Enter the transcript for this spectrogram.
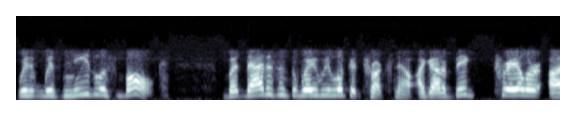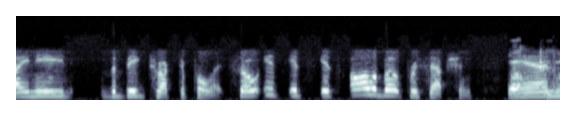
with with needless bulk. But that isn't the way we look at trucks now. I got a big trailer. I need the big truck to pull it. So it, it's it's all about perception. Well, and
